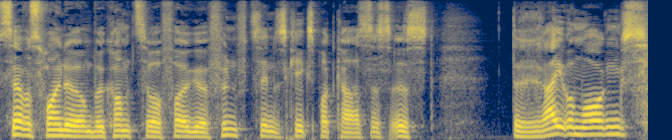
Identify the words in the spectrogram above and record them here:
Servus Freunde und willkommen zur Folge 15 des Keks Podcasts. Es ist 3 Uhr morgens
